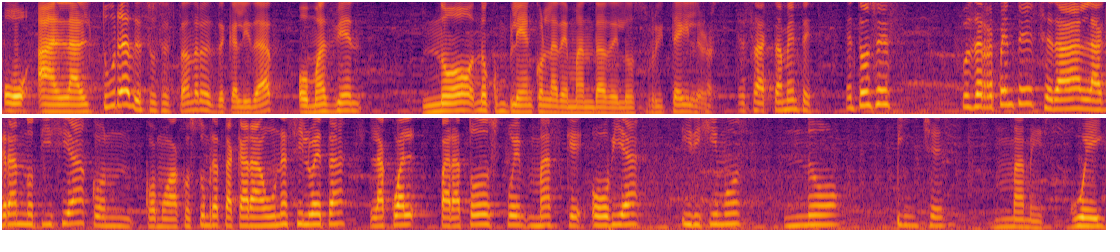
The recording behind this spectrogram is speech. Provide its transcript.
o a la altura de sus estándares de calidad o más bien no, no cumplían con la demanda de los retailers. Exactamente. Entonces, pues de repente se da la gran noticia con como acostumbra atacar a una silueta, la cual para todos fue más que obvia y dijimos, no pinches mames, güey,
